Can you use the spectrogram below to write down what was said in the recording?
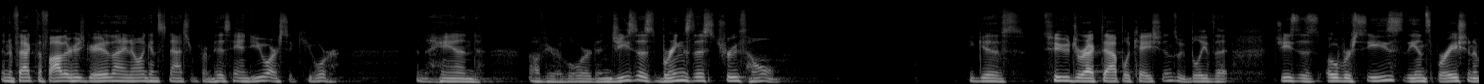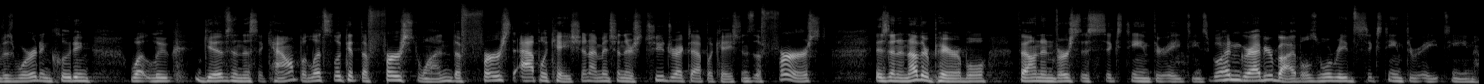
And in fact, the Father who's greater than I, no one can snatch them from his hand. You are secure in the hand of your Lord. And Jesus brings this truth home. He gives two direct applications. We believe that Jesus oversees the inspiration of his word, including what Luke gives in this account. But let's look at the first one, the first application. I mentioned there's two direct applications. The first is in another parable found in verses 16 through 18. So go ahead and grab your Bibles. We'll read 16 through 18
